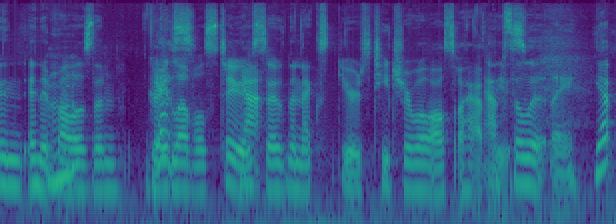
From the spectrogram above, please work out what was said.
And, and it follows them grade Yes. levels too. Yeah. So the next year's teacher will also have these. Absolutely. Yep.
